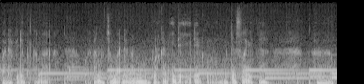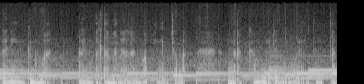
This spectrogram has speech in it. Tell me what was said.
pada video pertama gue akan mencoba dengan mengumpulkan ide-ide dulu. Mungkin selanjutnya uh, planning kedua planning pertama adalah gue pengen coba ngerekam diri gue tentang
